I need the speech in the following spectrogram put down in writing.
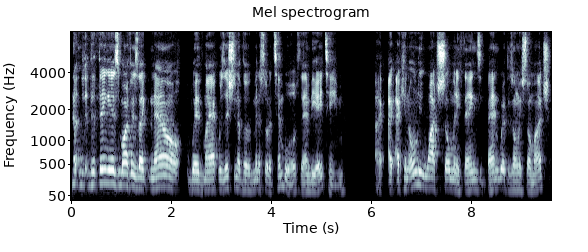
No, the thing is, Martha, is like now with my acquisition of the Minnesota Timberwolves, the NBA team, I, I, I can only watch so many things. Bandwidth is only so much.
